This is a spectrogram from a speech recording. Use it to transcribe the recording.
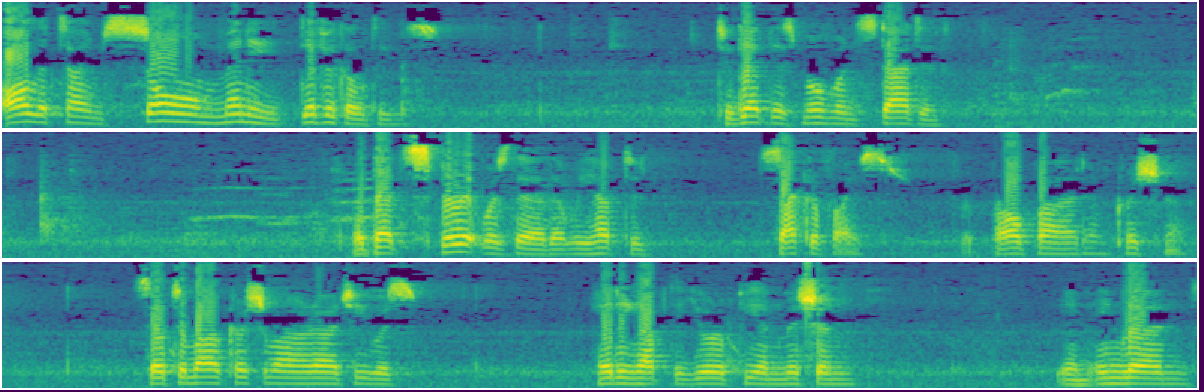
all the time so many difficulties to get this movement started. But that spirit was there that we have to sacrifice for Prabhupada and Krishna. So Tamal Krishna Maharaj, he was heading up the European mission in England,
